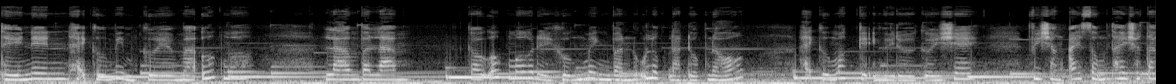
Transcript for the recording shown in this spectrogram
Thế nên hãy cứ mỉm cười mà ước mơ. Làm và làm Có ước mơ để hướng mình và nỗ lực đạt được nó. Hãy cứ mặc kệ người đời cười chê Vì chẳng ai sống thay cho ta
